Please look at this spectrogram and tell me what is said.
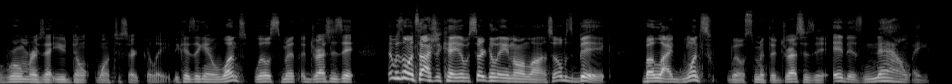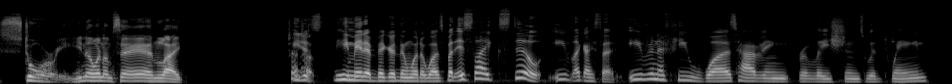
rumors that you don't want to circulate because again, once Will Smith addresses it, it was on Tasha K. It was circulating online, so it was big. But like once Will Smith addresses it, it is now a story. You know what I'm saying? Like, He shut up. just he made it bigger than what it was. But it's like still, even like I said, even if he was having relations with Duane,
